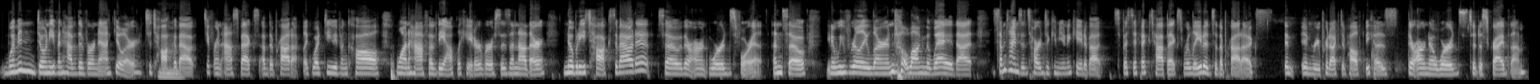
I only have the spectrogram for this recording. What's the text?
women don't even have the vernacular to talk mm. about different aspects of the product. Like, what do you even call one half of the applicator versus another? Nobody talks about it, so there aren't words for it. And so, you know, we've really learned along the way that sometimes it's hard to communicate about specific topics related to the products in, in reproductive health because there are no words to describe them.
